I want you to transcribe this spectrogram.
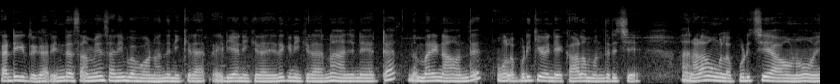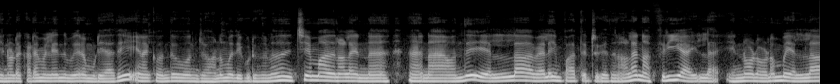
கட்டிக்கிட்டு இருக்காரு இந்த சமயம் சனி பகவான் வந்து நிற்கிறார் ரெடியாக நிற்கிறார் எதுக்கு நிற்கிறாருன்னா ஆஞ்சநேயர்கிட்ட இந்த மாதிரி நான் வந்து உங்களை பிடிக்க வேண்டிய காலம் வந்துருச்சு. அதனால் உங்களை பிடிச்சே ஆகணும். என்னோட கடமையிலேருந்து மீற முடியாது. எனக்கு வந்து கொஞ்சம் அனுமதி கொடுங்கன்னா. நிச்சயமாக அதனால் என்ன நான் வந்து எல்லா வேலையும் பார்த்துட்டு இருக்கிறதுனால நான் ஃப்ரீயாக இல்லை. என்னோடய உடம்பு எல்லா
